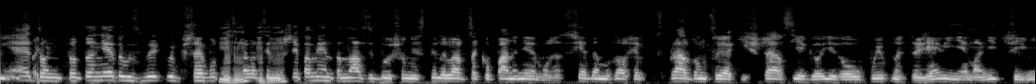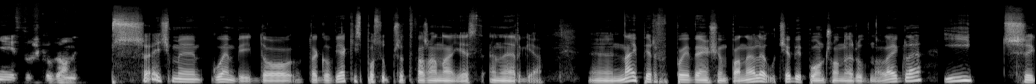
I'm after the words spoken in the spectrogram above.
Nie, to, to, to nie był zwykły przewód mm instalacyjny, już nie pamiętam nazwy, bo już on jest tyle lat zakopany, nie wiem, może z 7, z 8, sprawdzą co jakiś czas jego, jego upływność do ziemi, nie ma nic, czyli nie jest uszkodzony. Przejdźmy głębiej do tego, w jaki sposób przetwarzana jest energia. E, najpierw pojawiają się panele u Ciebie połączone równolegle i czy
